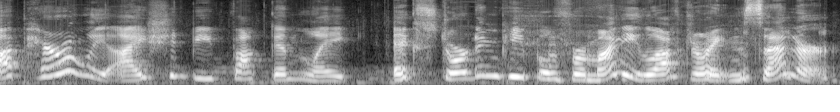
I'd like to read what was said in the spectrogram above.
Apparently I should be fucking like extorting people for money left, right, and center.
